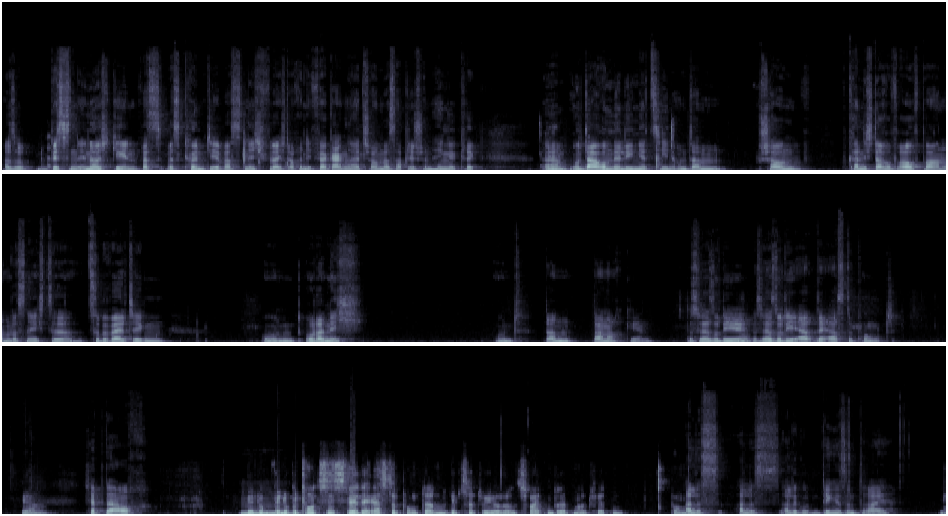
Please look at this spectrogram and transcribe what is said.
Also ein bisschen in euch gehen, was, was könnt ihr, was nicht, vielleicht auch in die Vergangenheit schauen, was habt ihr schon hingekriegt. Ja. Ähm, und darum eine Linie ziehen und dann schauen, kann ich darauf aufbauen, um das nächste zu bewältigen und oder nicht. Und dann danach gehen. Das wäre so die, das wäre so die, der erste Punkt. Ja. Ich habe da auch wenn du, wenn du betonst, es wäre der erste Punkt, dann gibt es natürlich auch einen zweiten, dritten und vierten Punkt. Alles, alles, alle guten Dinge sind drei.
